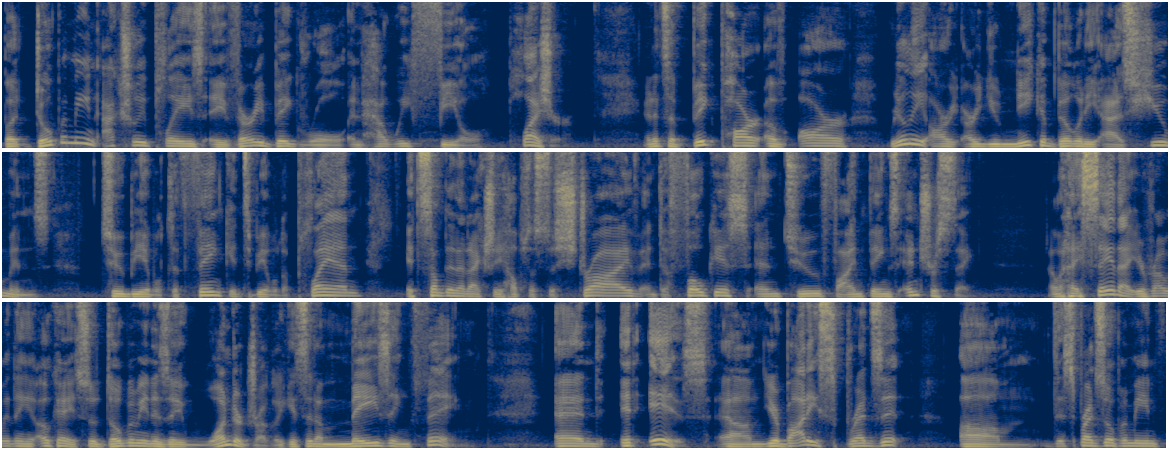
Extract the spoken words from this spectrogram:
But dopamine actually plays a very big role in how we feel pleasure. And it's a big part of our really our, our unique ability as humans to be able to think and to be able to plan. It's something that actually helps us to strive and to focus and to find things interesting. Now, when I say that, you're probably thinking, okay, so dopamine is a wonder drug. Like it's an amazing thing. And it is. Um, your body spreads it, um, it spreads dopamine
